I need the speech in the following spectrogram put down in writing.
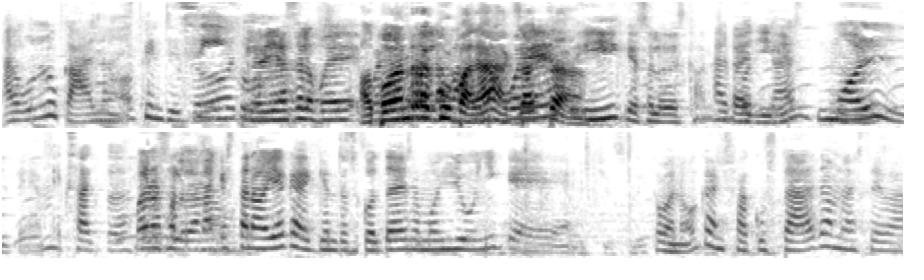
Algun local, no? Fins i tot. Sí, Pero ella se lo puede... El poden recuperar, exacte. Y que se lo descargue el de allí. podcast. Molt bé. Exacto. Bueno, saludem aquesta noia que, que ens escolta des de molt lluny i que, que, bueno, que ens fa costat amb la seva...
